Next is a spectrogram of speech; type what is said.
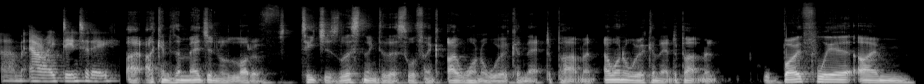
um, our identity. I, I, can imagine a lot of teachers listening to this will think, I want to work in that department. I want to work in that department both where I'm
